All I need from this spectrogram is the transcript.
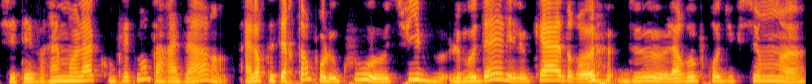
J'étais vraiment là complètement par hasard, alors que certains, pour le coup, euh, suivent le modèle et le cadre de la reproduction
